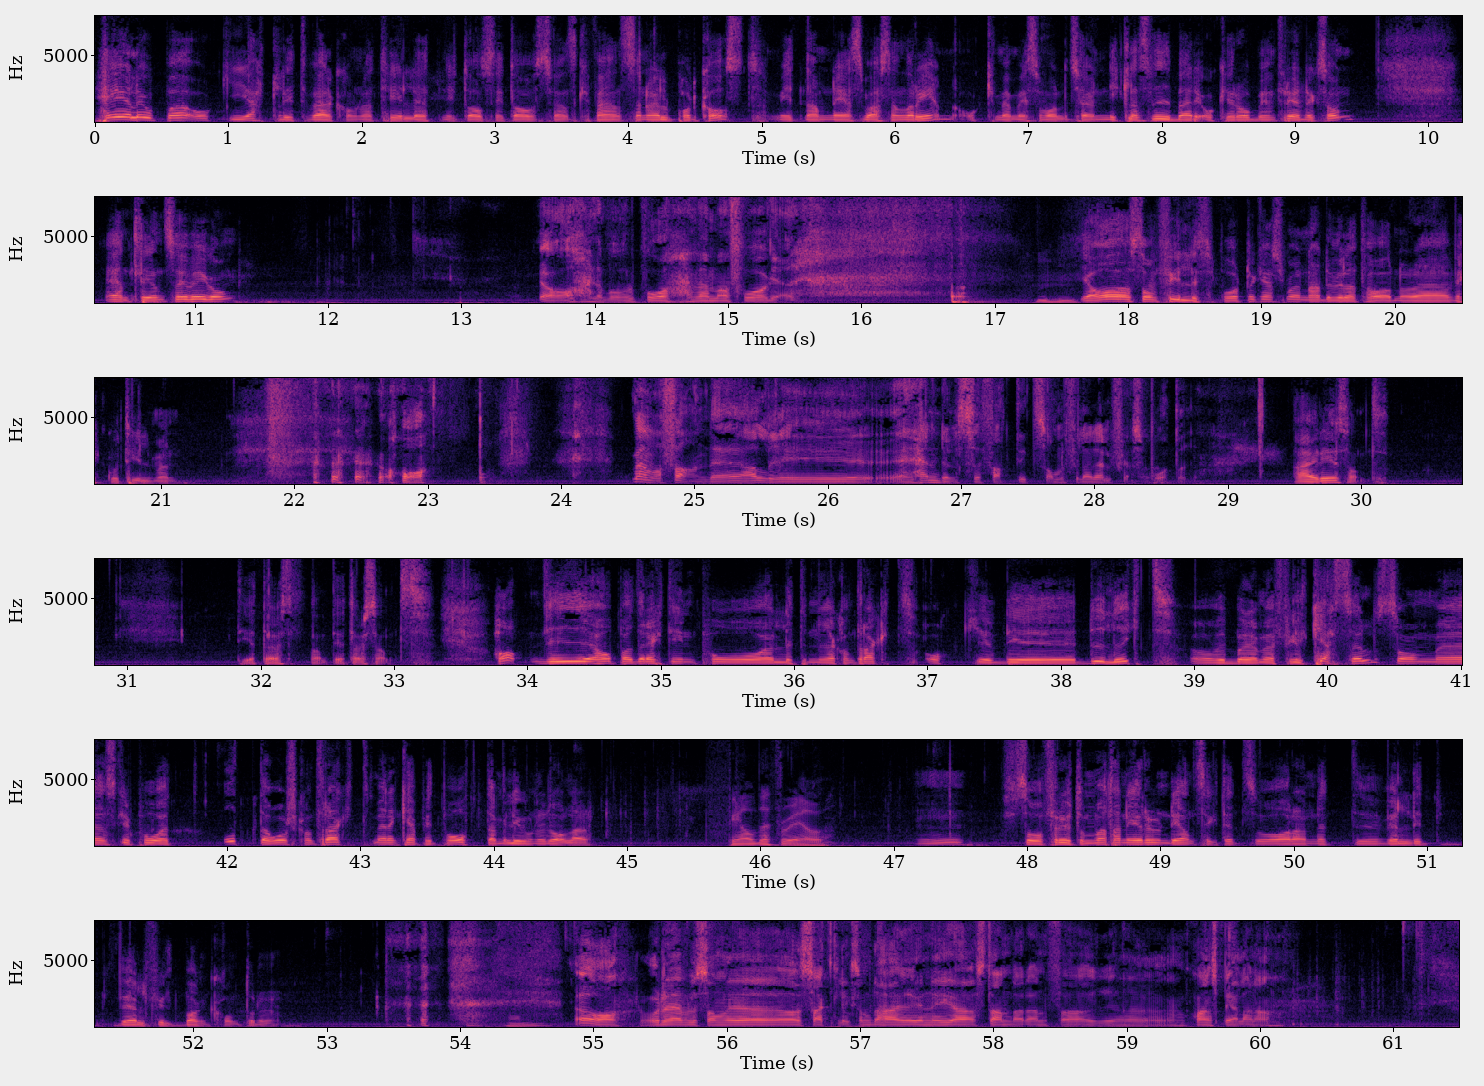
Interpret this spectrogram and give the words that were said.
Hej allihopa och hjärtligt välkomna till ett nytt avsnitt av Svenska fans NHL podcast. Mitt namn är Sebastian Norén och med mig som vanligt är Niklas Wiberg och Robin Fredriksson. Äntligen så är vi igång. Ja, det beror väl på vem man frågar. Mm. Ja, som Philly-supporter kanske man hade velat ha några veckor till men... ja. Men vad fan, det är aldrig händelsefattigt som Philadelphia-supporter. Nej, det är sant. Det är sant, det är sant. Ja, vi hoppar direkt in på lite nya kontrakt och det är dylikt. Och vi börjar med Phil Kessel som eh, skrev på ett åttaårskontrakt med en capita på 8 miljoner dollar. Feel the thrill. Mm. Så förutom att han är rund i ansiktet så har han ett eh, väldigt välfyllt bankkonto nu. Mm. Ja, och det är väl som vi har sagt liksom, det här är ju nya standarden för uh, stjärnspelarna.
